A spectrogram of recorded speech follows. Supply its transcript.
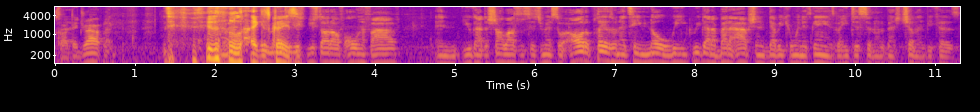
So if they drop, like it's crazy. You, you start off zero and five, and you got the Sean Watson situation. So all the players on that team know we we got a better option that we can win his games, but he just sitting on the bench chilling because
